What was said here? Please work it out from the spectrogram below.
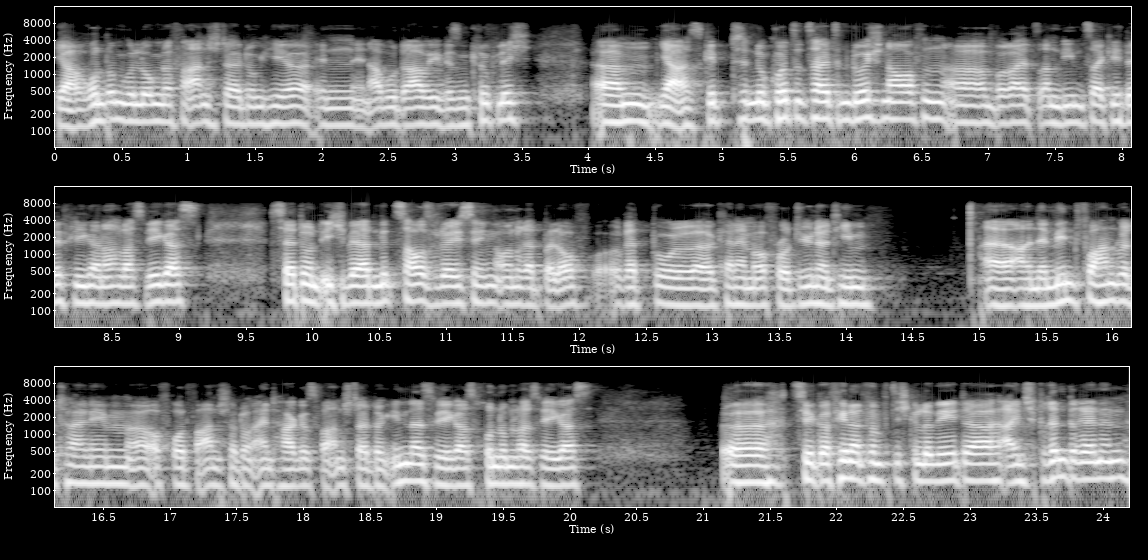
ja, rundum gelungene Veranstaltung hier in, in Abu Dhabi. Wir sind glücklich. Ähm, ja, es gibt nur kurze Zeit zum Durchschnaufen. Äh, bereits am Dienstag geht der Flieger nach Las Vegas. Seth und ich werden mit South Racing und Red Bull, auf, Red Bull äh, Can-Am Offroad Junior Team an der Mint 400 teilnehmen, äh, Offroad-Veranstaltung, Eintagesveranstaltung in Las Vegas, rund um Las Vegas äh, circa 450 Kilometer, ein Sprintrennen,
